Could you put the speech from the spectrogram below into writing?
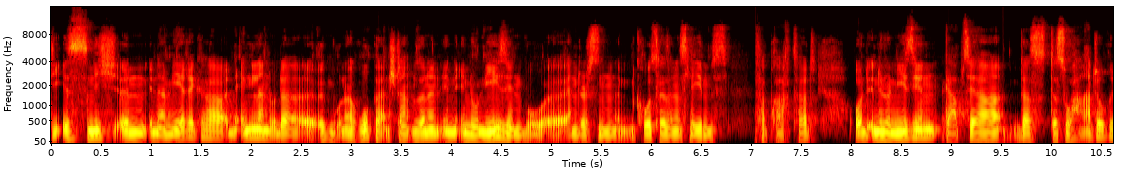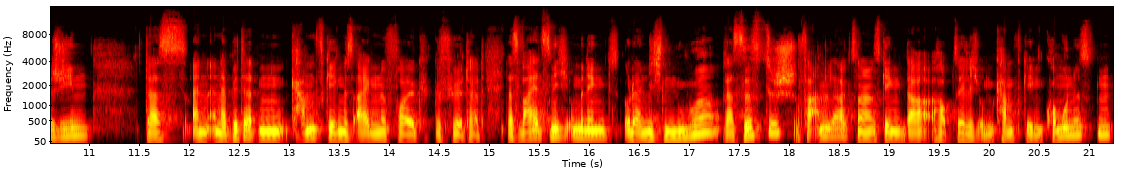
die ist nicht in, in Amerika, in England oder irgendwo in Europa entstanden, sondern in Indonesien, wo äh, Anderson einen Großteil seines Lebens verbracht hat. Und in Indonesien gab es ja das, das Suharto-Regime, das einen, einen erbitterten Kampf gegen das eigene Volk geführt hat. Das war jetzt nicht unbedingt oder nicht nur rassistisch veranlagt, sondern es ging da hauptsächlich um Kampf gegen Kommunisten.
